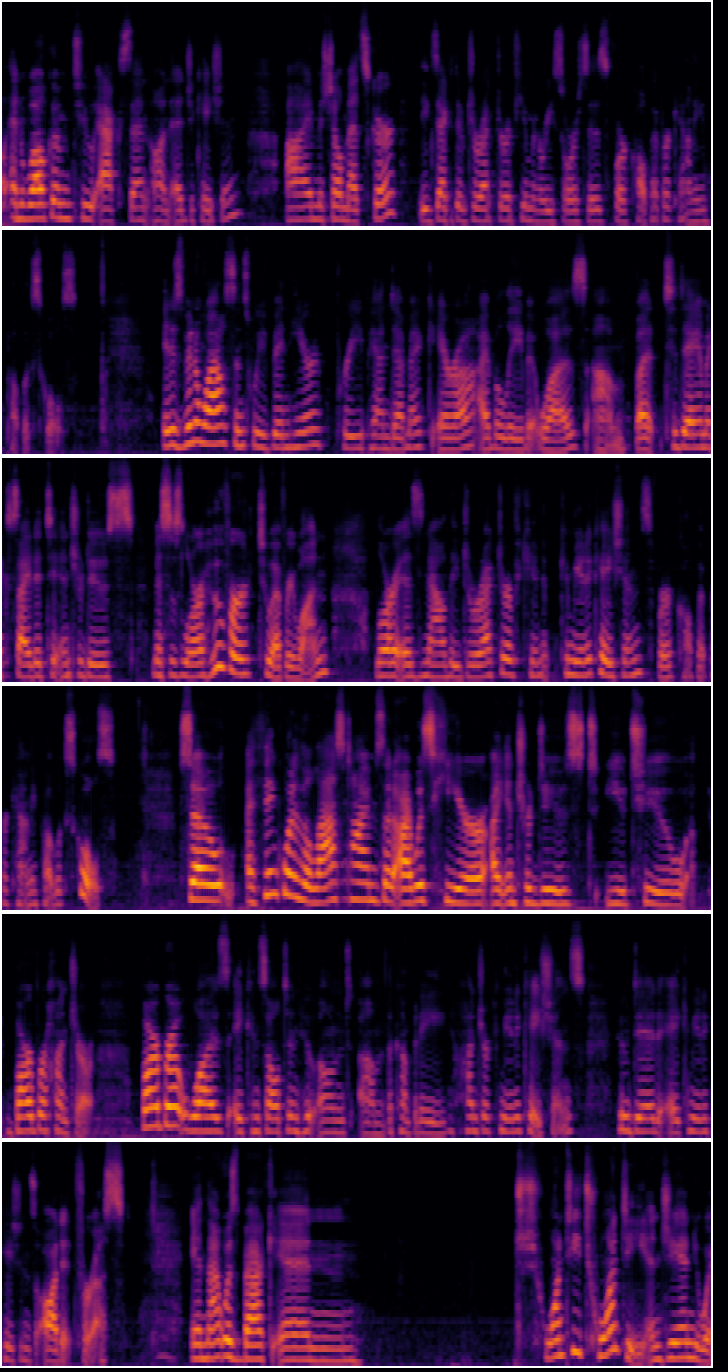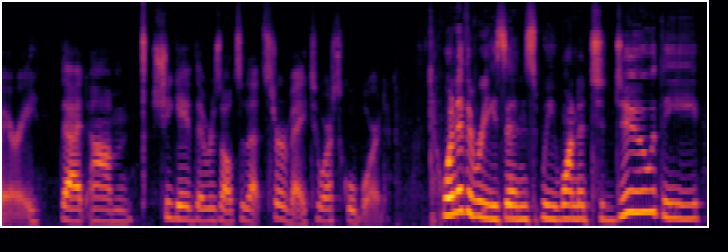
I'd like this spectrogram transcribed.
and welcome to Accent on Education. I'm Michelle Metzgar, the Executive Director of Human Resources for Culpeper County Public Schools. It has been a while since we've been here, pre-pandemic era, I believe it was, um, but today I'm excited to introduce Mrs. Laura Hoover to everyone. Laura is now the Director of Communications for Culpeper County Public Schools. So I think one of the last times that I was here, I introduced you to Barbara Hunter. Barbara was a consultant who owned um, the company Hunter Communications, who did a communications audit for us. And that was back in 2020 in January that um, she gave the results of that survey to our school board. One of the reasons we wanted to do the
